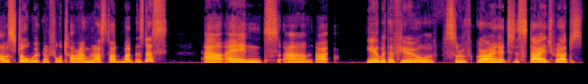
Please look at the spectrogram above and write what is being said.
I was still working full time when I started my business, uh, and um, I yeah, with a view of sort of growing it to the stage where I just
